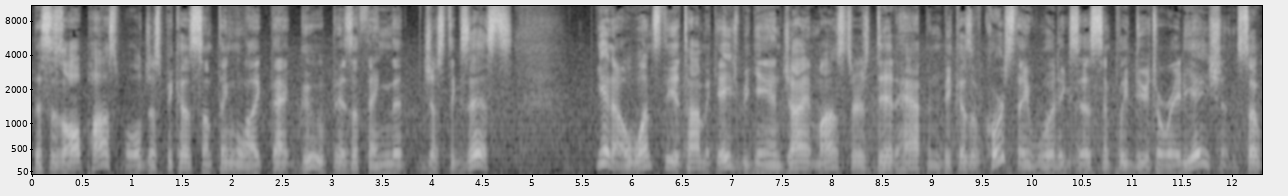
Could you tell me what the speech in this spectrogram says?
this is all possible just because something like that goop is a thing that just exists. You know, once the atomic age began, giant monsters did happen because, of course, they would exist simply due to radiation. So,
